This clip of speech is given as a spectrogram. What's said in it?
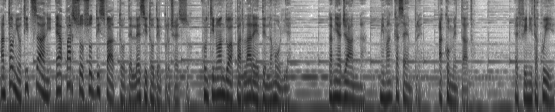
Antonio Tizzani è apparso soddisfatto dell'esito del processo, continuando a parlare della moglie. La mia Gianna mi manca sempre, ha commentato. È finita qui?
